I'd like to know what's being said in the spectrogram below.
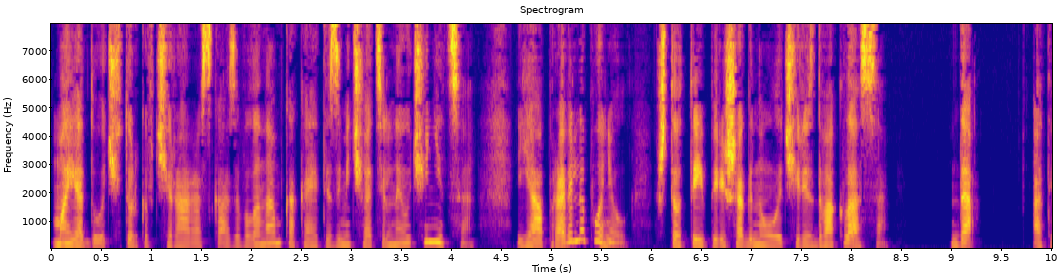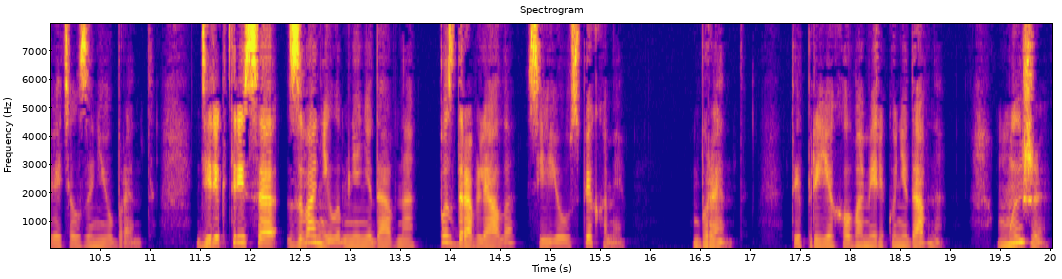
моя дочь только вчера рассказывала нам, какая ты замечательная ученица. Я правильно понял, что ты перешагнула через два класса?» «Да», — ответил за нее Брент. «Директриса звонила мне недавно, поздравляла с ее успехами». «Брент, ты приехал в Америку недавно? Мы же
